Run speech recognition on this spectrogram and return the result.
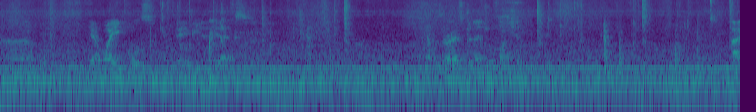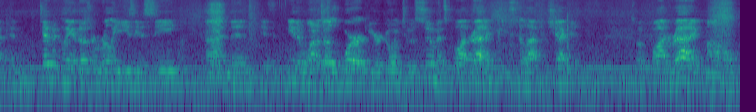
Um, Yeah, y equals ab to the x. That was our exponential function. Alright, and typically, those are really easy to see. Uh, And then if neither one of those work, you're going to assume it's quadratic, but you still have to check it. So a quadratic model,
